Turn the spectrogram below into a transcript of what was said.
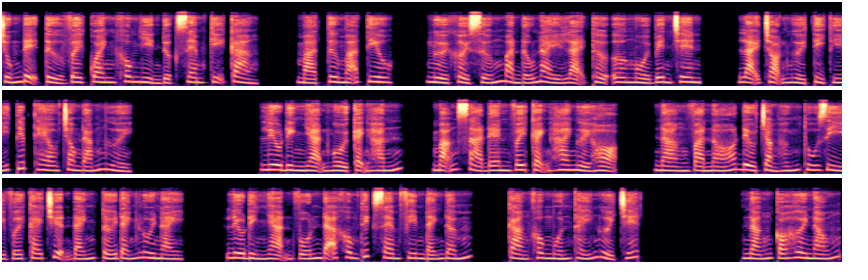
Chúng đệ tử vây quanh không nhìn được xem kỹ càng, mà Tư Mã Tiêu, người khởi xướng màn đấu này lại thở ơ ngồi bên trên, lại chọn người tỉ thí tiếp theo trong đám người. Liêu Đình Nhạn ngồi cạnh hắn, mãng xà đen vây cạnh hai người họ, nàng và nó đều chẳng hứng thú gì với cái chuyện đánh tới đánh lui này. Liêu Đình Nhạn vốn đã không thích xem phim đánh đấm, càng không muốn thấy người chết. Nắng có hơi nóng,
